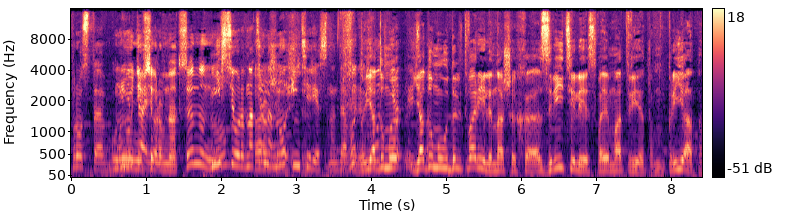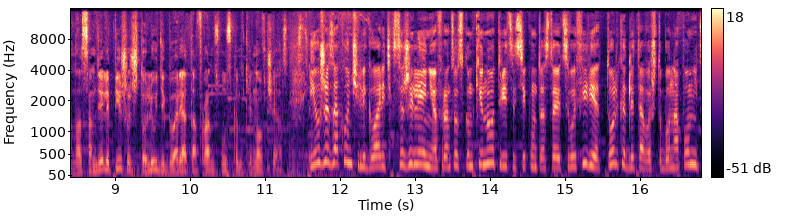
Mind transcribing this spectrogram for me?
просто У него не все равноценно, но Не все равноценно, но интересно, да. Вот- Ну, я, вот думаю, я- я думаю, удовлетворили наших э, зрителей своим ответом. Приятно, на самом деле, пишут, что люди говорят о французском кино в частности. И уже закончили говорить, к сожалению, о французском кино. 30 секунд остается в эфире только для того, чтобы напомнить,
